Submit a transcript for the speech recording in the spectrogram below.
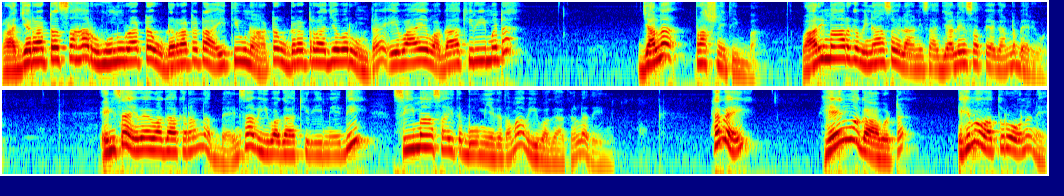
රජරට සහ රුහුණු රට උඩරටට අයිති වුණාට උඩරට රජවරුන්ට ඒවායේ වගා කිරීමට ජල ප්‍රශ්නේ තිබ්බා. වාරිමාර්ග විනාශ වෙලා නිසා ජලය සපය ගන්න බැරි වුණා. ඒ නිසා ඒවැ වගා කරන්නත් බෑ. ඒ නිසා වී වගා කිරීමේදී සීමා සහිත භූමියක තමයි වී වගා කරලා දෙන්නේ. හැබැයි හේන් වගාවට එහෙම වතුර ඕන නෑ.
